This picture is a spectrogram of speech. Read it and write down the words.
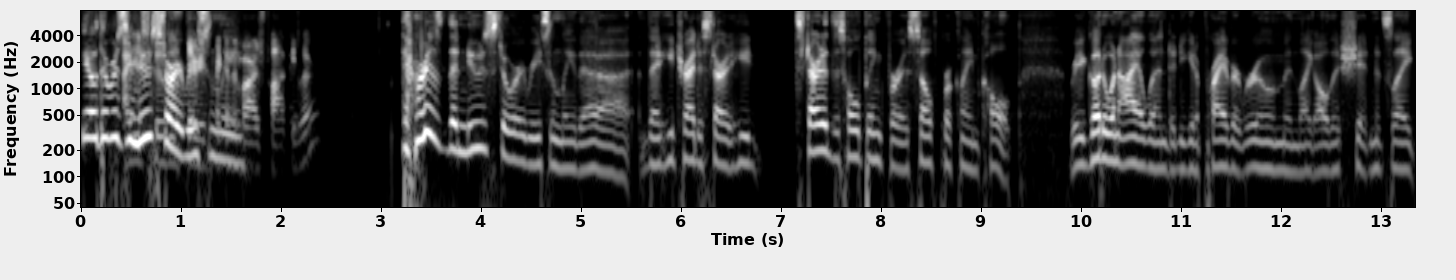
You know, there was a I news story 30 recently. Mars popular. there was the news story recently that uh, that he tried to start. He started this whole thing for a self-proclaimed cult, where you go to an island and you get a private room and like all this shit, and it's like,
